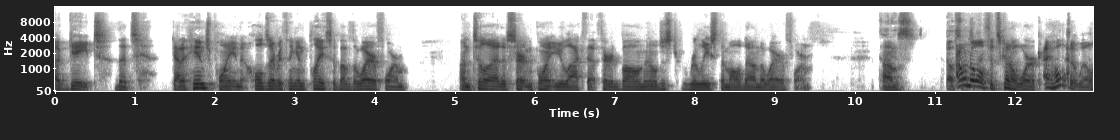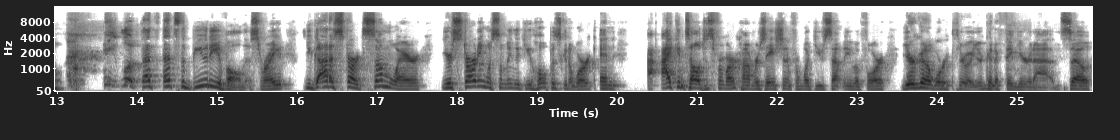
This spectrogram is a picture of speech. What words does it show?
a gate that's got a hinge point and it holds everything in place above the wire form until at a certain point you lock that third ball and then it'll just release them all down the wire form. Um, Nice. Oh, I don't know if it's going to work. I hope it will. hey look that's that's the beauty of all this right? You got to start somewhere. You're starting with something that you hope is going to work. And I, I can tell just from our conversation from what you sent me before you're going to work through it. You're going to figure it out. So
